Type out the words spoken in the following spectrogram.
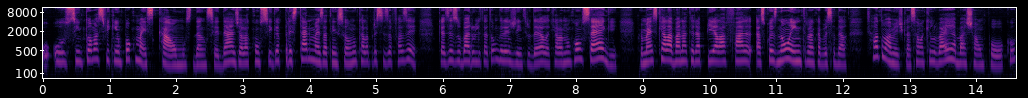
os sintomas fiquem um pouco mais calmos da ansiedade, ela consiga prestar mais atenção no que ela precisa fazer. Porque às vezes o barulho está tão grande dentro dela que ela não consegue. Por mais que ela vá na terapia, ela fala, as coisas não entram na cabeça dela. Se ela tomar medicação, aquilo vai abaixar um pouco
